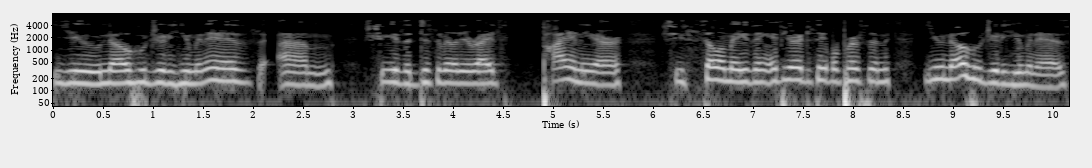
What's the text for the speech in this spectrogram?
you know who Judy Heumann is. Um, she is a disability rights pioneer. She's so amazing. If you're a disabled person, you know who Judy Heumann is,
